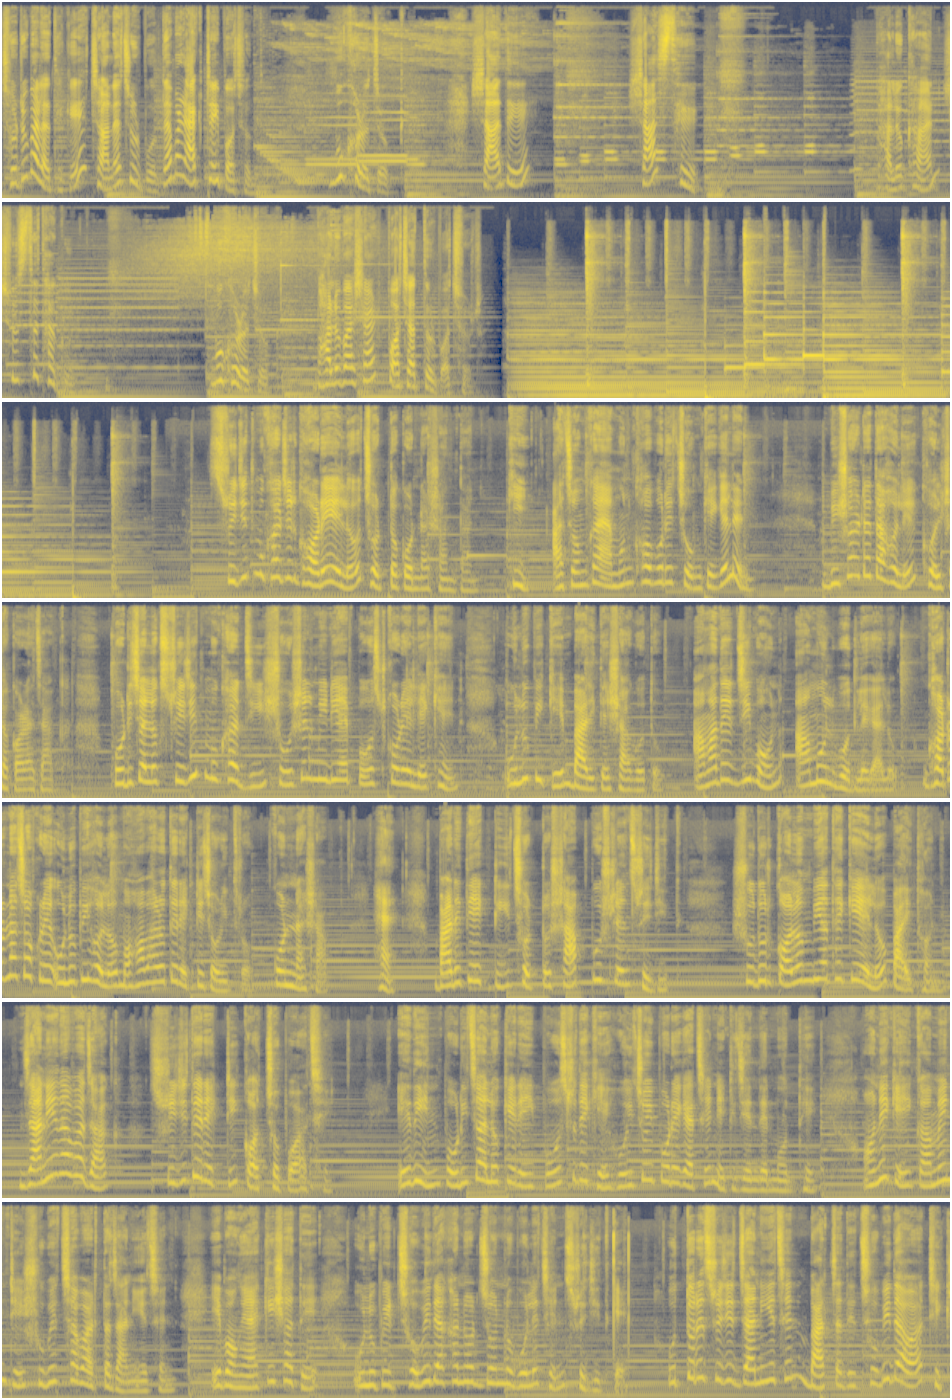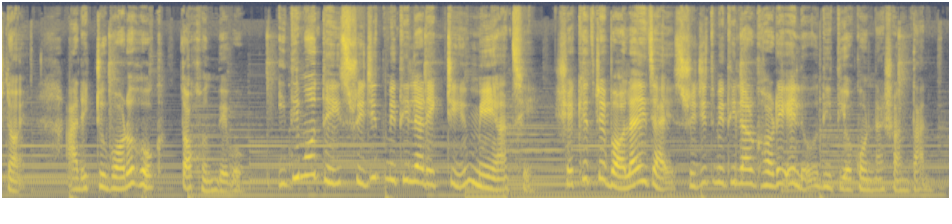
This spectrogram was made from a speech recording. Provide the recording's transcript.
ছোটবেলা থেকে চানাচুর বলতে আমার একটাই পছন্দ। মুখরোচক। স্বাদে, স্বাস্থ্যে। ভালো খান, সুস্থ থাকুন। মুখরোচক। ভালোবাসার পঁচাত্তর বছর। সৃজিত মুখার্জির ঘরে এলো ছোট্ট কন্যা সন্তান। কি, আচমকা এমন খবরে চমকে গেলেন? বিষয়টা তাহলে খোলসা করা যাক। পরিচালক সৃজিত মুখার্জি সোশ্যাল মিডিয়ায় পোস্ট করে লেখেন, উলুপিকে বাড়িতে স্বাগত। আমাদের জীবন আমূল বদলে গেল। ঘটনাচক্রে উলুপি হলো মহাভারতের একটি চরিত্র, কন্যা সাপ। হ্যাঁ বাড়িতে একটি ছোট্ট সাপ পুষলেন সৃজিত। সুদূর কলম্বিয়া থেকে এলো পাইথন। জানিয়ে দেওয়া যাক, সৃজিতের একটি কচ্ছপও আছে। এদিন পরিচালকের এই পোস্ট দেখে হইচই পড়ে গেছে নেটিজেনদের মধ্যে। অনেকেই কমেন্টে শুভেচ্ছা বার্তা জানিয়েছেন এবং একই সাথে উলুপির ছবি দেখানোর জন্য বলেছেন সৃজিতকে। উত্তরে সৃজিত জানিয়েছেন, বাচ্চাদের ছবি দেওয়া ঠিক নয়। আর একটু বড় হোক, তখন দেব। ইতিমধ্যেই সৃজিত মিথিলার একটি মেয়ে আছে। সেক্ষেত্রে বলাই যায়, সৃজিত মিথিলার ঘরে এলো দ্বিতীয় কন্যা সন্তান।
